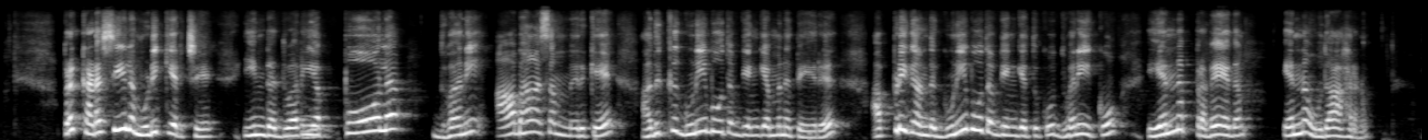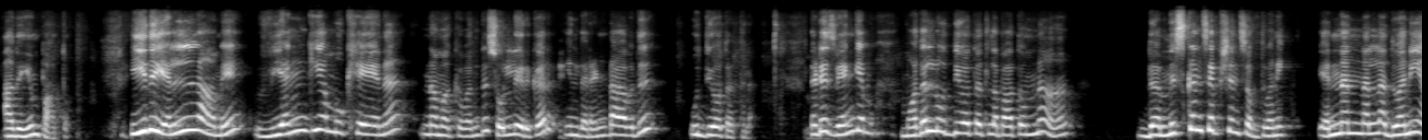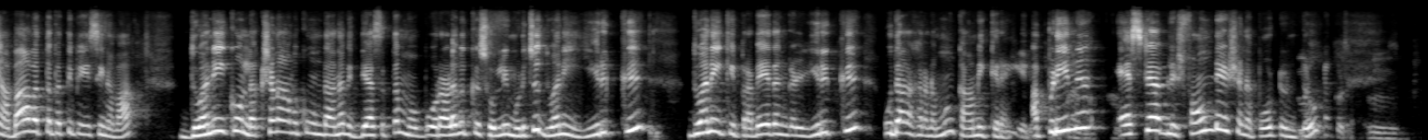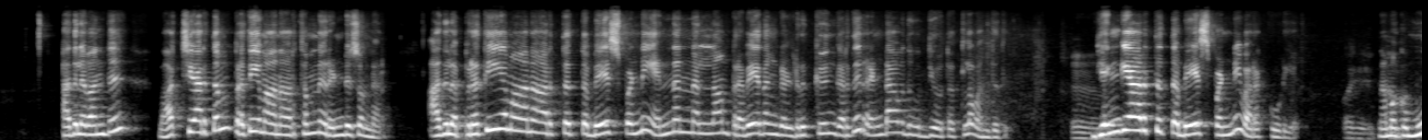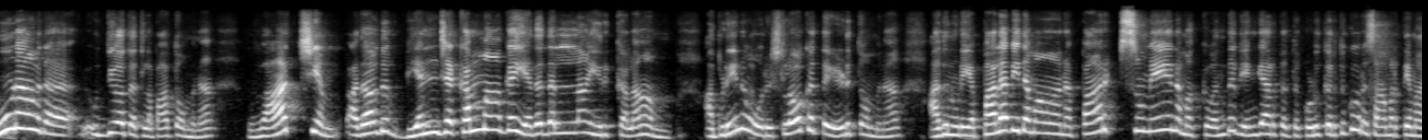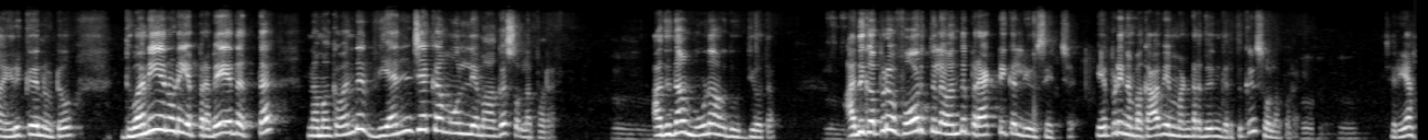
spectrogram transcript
அப்புறம் கடைசியில முடிக்கிறச்சு இந்த துவனிய போல துவனி ஆபாசம் இருக்கே அதுக்கு குணிபூத வியங்கியம்னு பேரு. அப்படி அந்த குணிபூத வியங்கியத்துக்கும் துவனிக்கும் என்ன பிரபேதம் என்ன உதாகரணம் அதையும் பார்த்தோம். இது எல்லாமே வியங்கிய முகேன நமக்கு வந்து சொல்லியிருக்கார் இந்த ரெண்டாவது உத்தியோகத்துல. தட் இஸ் வெங்கியம் முதல் உத்தியோகத்துல பார்த்தோம்னா த மிஸ்கன்செப்ஷன்ஸ் ஆஃப் துவனி என்னென்னலாம் துவனி அபாவத்தை பத்தி பேசினவா? துவனிக்கும் லக்ஷணாவுக்கும் உண்டான வித்தியாசத்தை ஓரளவுக்கு சொல்லி முடிச்சு துவனி இருக்கு துவனிக்கு பிரபேதங்கள் இருக்கு உதாகரணமும் காமிக்கிறேன். அப்படின்னு எஸ்டாப்ளிஷ் ஃபவுண்டேஷனை போட்டுன்ட்டு அதுல வந்து வாச்சியார்த்தம் பிரதியமானார்த்தம்னு ரெண்டு சொன்னார். அதுல பிரதியமான அர்த்தத்தை பேஸ் பண்ணி என்னென்னலாம் பிரபேதங்கள் இருக்குங்கிறது ரெண்டாவது உத்தியோகத்துல வந்தது. வியங்கியார்த்தத்தை பேஸ் பண்ணி வரக்கூடியது. நமக்கு மூணாவது உத்தியோகத்துல பார்த்தோம்னா வாச்சியம் அதாவது வியஞ்சகமாக எதெல்லாம் இருக்கலாம் அப்படின்னு ஒரு ஸ்லோகத்தை எடுத்தோம்னா அதனுடைய பலவிதமான பார்ட்ஸுமே நமக்கு வந்து வியங்கியார்த்தத்தை கொடுக்கறதுக்கு ஒரு சாமர்த்தியமா இருக்குன்னுட்டும் துவனியனுடைய பிரபேதத்தை நமக்கு வந்து வியஞ்சக மூலியமாக சொல்ல போறேன். அதுதான் மூணாவது உத்தியோகம். அதுக்கப்புறம் ஃபோர்த்ல வந்து பிராக்டிக்கல் யூசேஜ் எப்படி நம்ம காவியம் பண்றதுங்கிறதுக்கு சொல்ல ம். சரியா?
